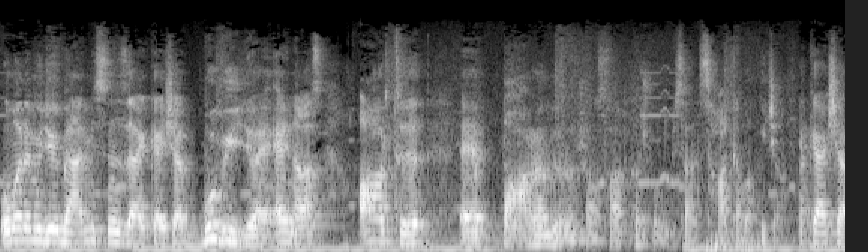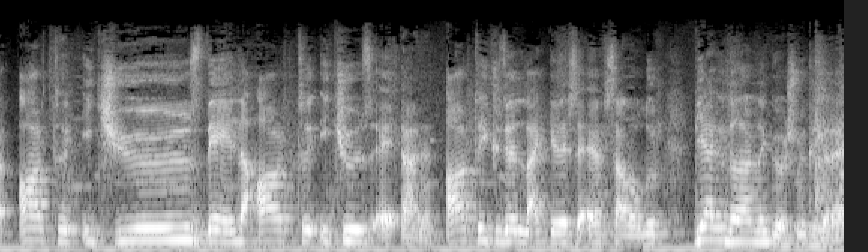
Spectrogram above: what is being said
Umarım videoyu beğenmişsiniz arkadaşlar. Bu videoya en az artı e, bağıramıyorum şu an. Saat kaç oldu? Bir saniye saate bakacağım. Arkadaşlar artı 200 değil de artı 200 e, yani artı 250 like gelirse efsane olur. Diğer videolarda görüşmek üzere.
